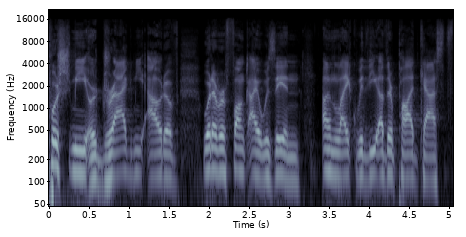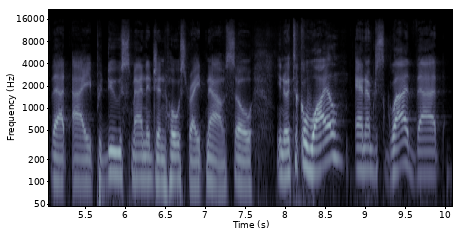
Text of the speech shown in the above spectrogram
push me or drag me out of whatever funk I was in, unlike with the other podcasts that I produce, manage, and host right now. So, you know, it took a while, and I'm just glad that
